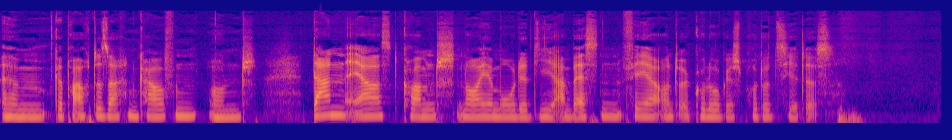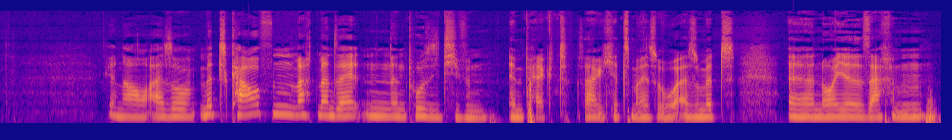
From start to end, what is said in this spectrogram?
ähm, gebrauchte Sachen kaufen und dann erst kommt neue Mode, die am besten fair und ökologisch produziert ist. Genau, also mit Kaufen macht man selten einen positiven Impact, sage ich jetzt mal so. Also mit äh, neue Sachen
